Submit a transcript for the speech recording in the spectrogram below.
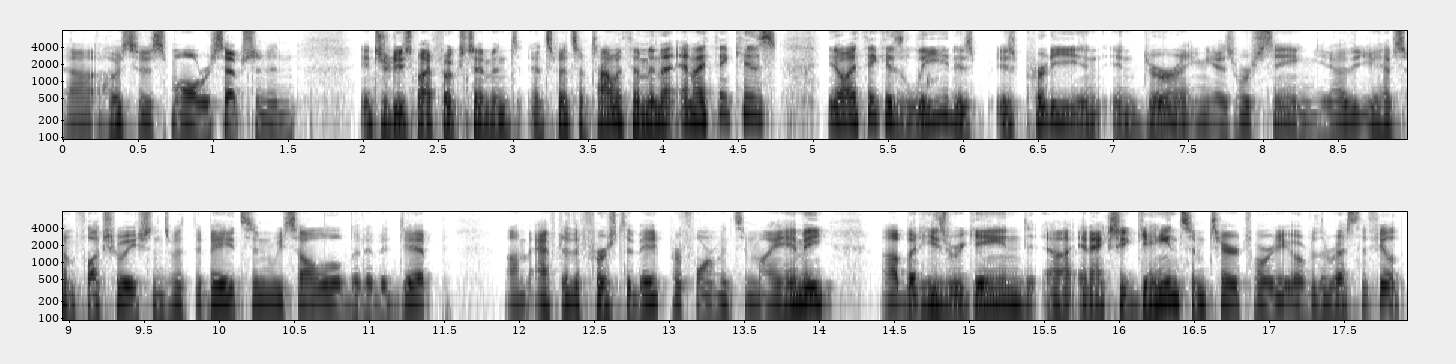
uh, hosted a small reception and introduced my folks to him and, and spent some time with him. And, I- and I think his, you know, I think his lead is is pretty in, enduring as we're seeing. You know that you have some fluctuations with debates, and we saw a little bit of a dip. Um, after the first debate performance in Miami, uh, but he's regained uh, and actually gained some territory over the rest of the field.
